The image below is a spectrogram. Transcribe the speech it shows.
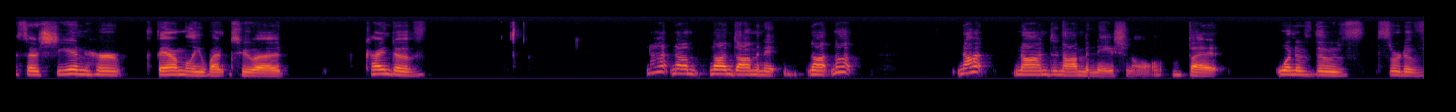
so she and her family went to a kind of not non non dominate not not not non denominational, but one of those sort of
